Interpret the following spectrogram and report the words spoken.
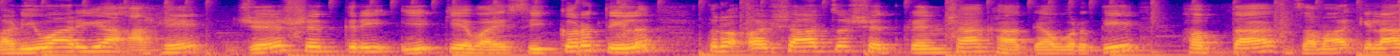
अनिवार्य आहे. जे शेतकरी ई के वाय सी करतील तर अशाच शेतकऱ्यांच्या खात्यावरती हप्ता जमा केला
